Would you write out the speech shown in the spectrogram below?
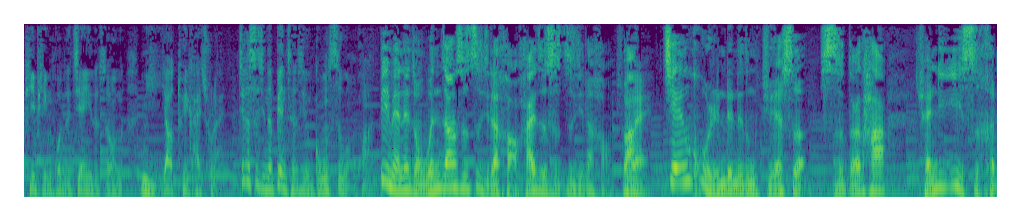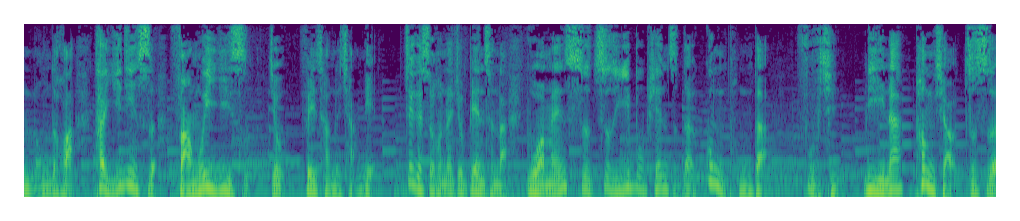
批评或者建议的时候呢，你要退开出来。这个事情呢，变成是一种公司文化。避免那种文章是自己的好，孩子是自己的好，是吧？对，监护人的那种角色，使得他权力意识很浓的话，他一定是防卫意识就非常的强烈。这个时候呢，就变成了我们是这一部片子的共同的父亲，你呢碰巧只是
